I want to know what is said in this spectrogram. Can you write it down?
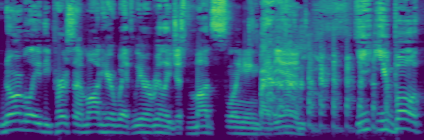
Normally, the person I'm on here with, we were really just mudslinging by the end. you, you both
